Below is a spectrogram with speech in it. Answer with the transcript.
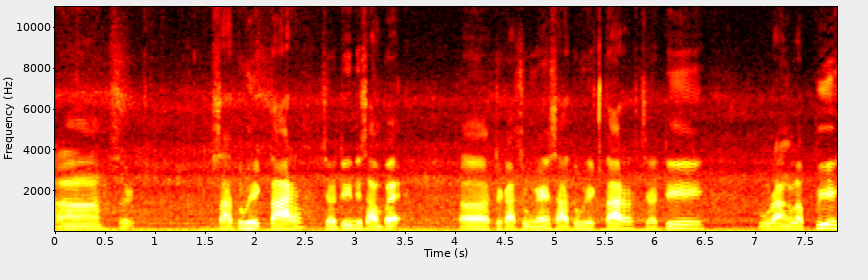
eh, satu hektar. Jadi ini sampai eh, dekat sungai satu hektar. Jadi kurang lebih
